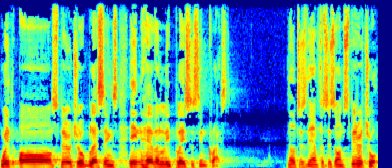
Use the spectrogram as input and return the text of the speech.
with all spiritual blessings in heavenly places in Christ. Notice the emphasis on spiritual.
